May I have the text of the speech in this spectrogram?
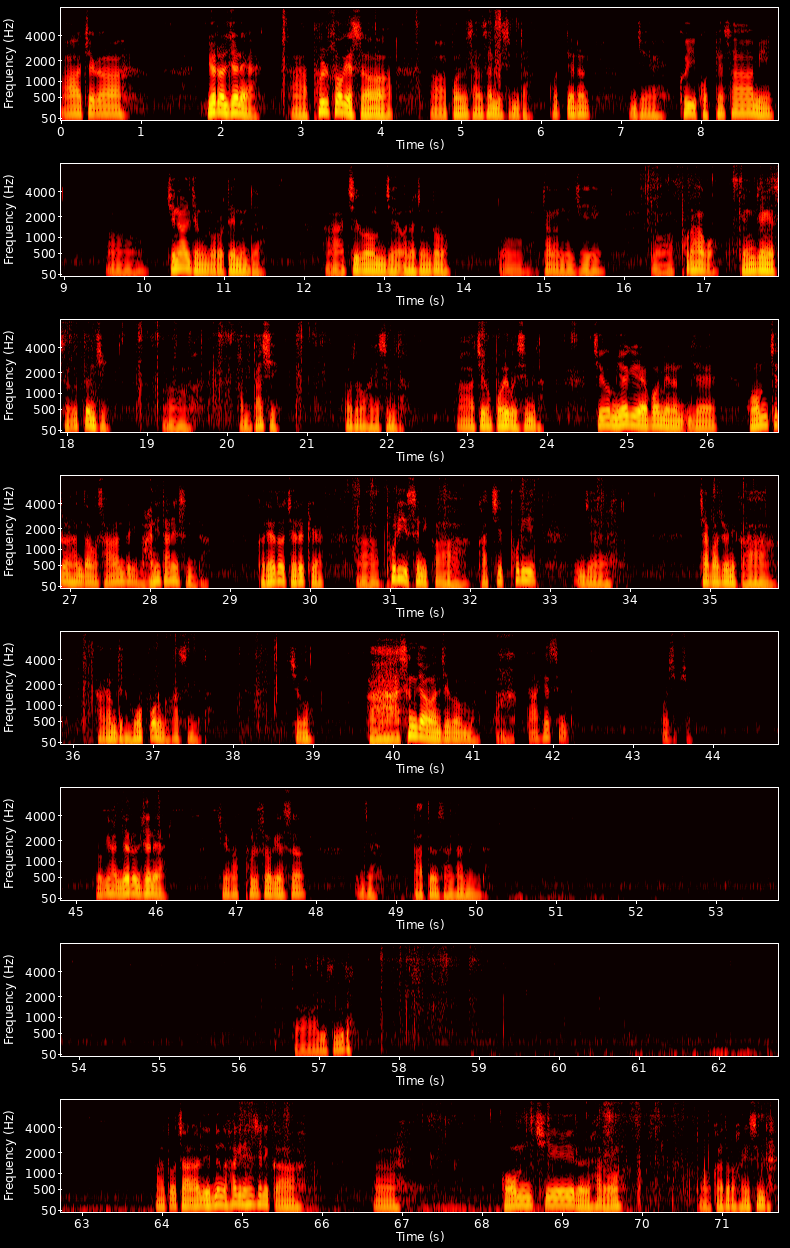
아, 제가 열흘 전에 아, 풀 속에서 어, 본 산삼이 있습니다. 그때는 이제 거의 고폐삼이 어, 지날 정도로 됐는데 아, 지금 이제 어느 정도로 또 자랐는지 또 풀하고 경쟁해서 어떤지 어, 한번 다시 보도록 하겠습니다. 아, 지금 보이고 있습니다. 지금 여기에 보면은 이제 곰치를 한다고 사람들이 많이 다녔습니다. 그래도 저렇게 아, 풀이 있으니까 같이 풀이 이제 잡아주니까 사람들이 못 보는 것 같습니다. 지금 아 성장은 지금 뭐확다 했습니다. 보십시오. 여기 한 열흘 전에 제가 풀 속에서 이제 봤던 산삼입니다. 잘 있습니다. 아, 또 잘 있는 거 확인했으니까, 아, 곰치를 하러 또 가도록 하겠습니다.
